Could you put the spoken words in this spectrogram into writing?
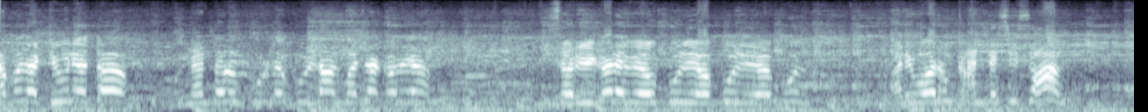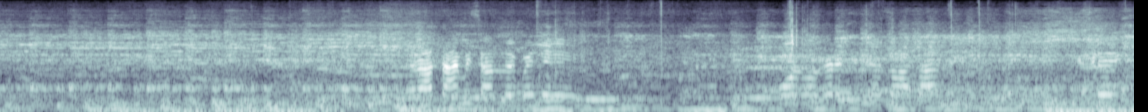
अगोदर ठेवून येतो. नंतर पूर्ण कुलडाऊन मजा करूया. सर्वीकडे वेळपूल वेळपूल वेळपूल आणि वरून खांद्याची सॉंग. तर आता आम्ही चाललोय पहिले. फोन वगैरे घेऊन येतो आता इकडे.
